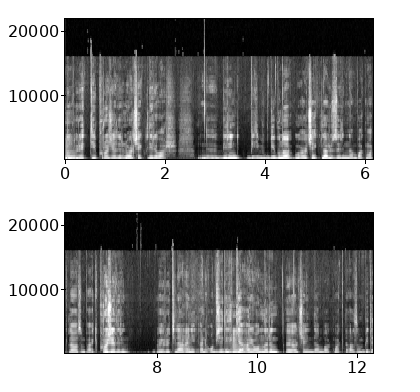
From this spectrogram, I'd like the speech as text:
ürettiği projelerin ölçekleri var. E, birin, bir, bir buna bu ölçekler üzerinden bakmak lazım belki projelerin ve üretilen hani hani obje dedik ya hani onların e, ölçeğinden bakmak lazım. Bir de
